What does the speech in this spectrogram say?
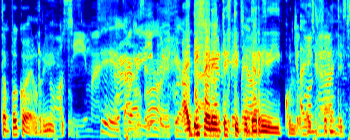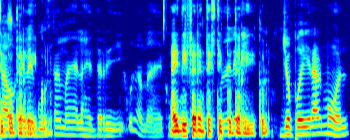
Tampoco el ridículo. No, sí, maje. Sí, Ah, ridículo. es Hay diferentes Ah, tipos de ridículo, Hay y diferentes tipos de ridículo. la gente ridícula, maje. Hay diferentes tipos de ridículo. Yo puedo ir al mall,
